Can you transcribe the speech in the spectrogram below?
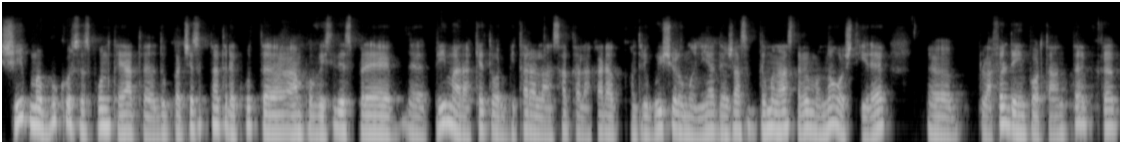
și mă bucur să spun că, iată, după ce săptămâna trecută am povestit despre prima rachetă orbitală lansată la care a contribuit și România, deja săptămâna asta avem o nouă știre, la fel de importantă, că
